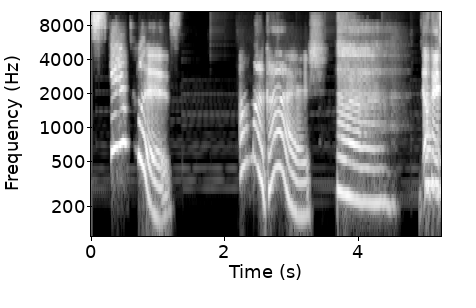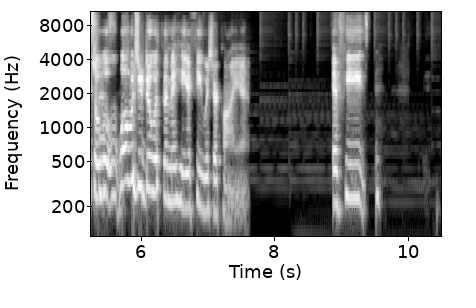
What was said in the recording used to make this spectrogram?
Scandalous. Oh my gosh. Uh, okay, so what, what would you do with him if he, if he was your client? If he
